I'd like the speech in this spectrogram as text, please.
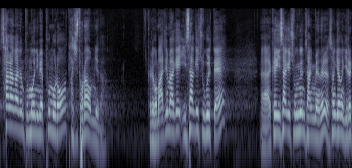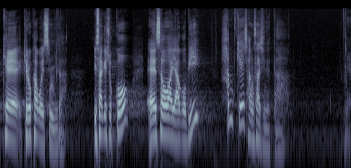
사랑하는 부모님의 품으로 다시 돌아옵니다. 그리고 마지막에 이삭이 죽을 때 그 이삭이 죽는 장면을 성경은 이렇게 기록하고 있습니다. 이삭이 죽고 에서와 야곱이 함께 장사 지냈다. 예.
